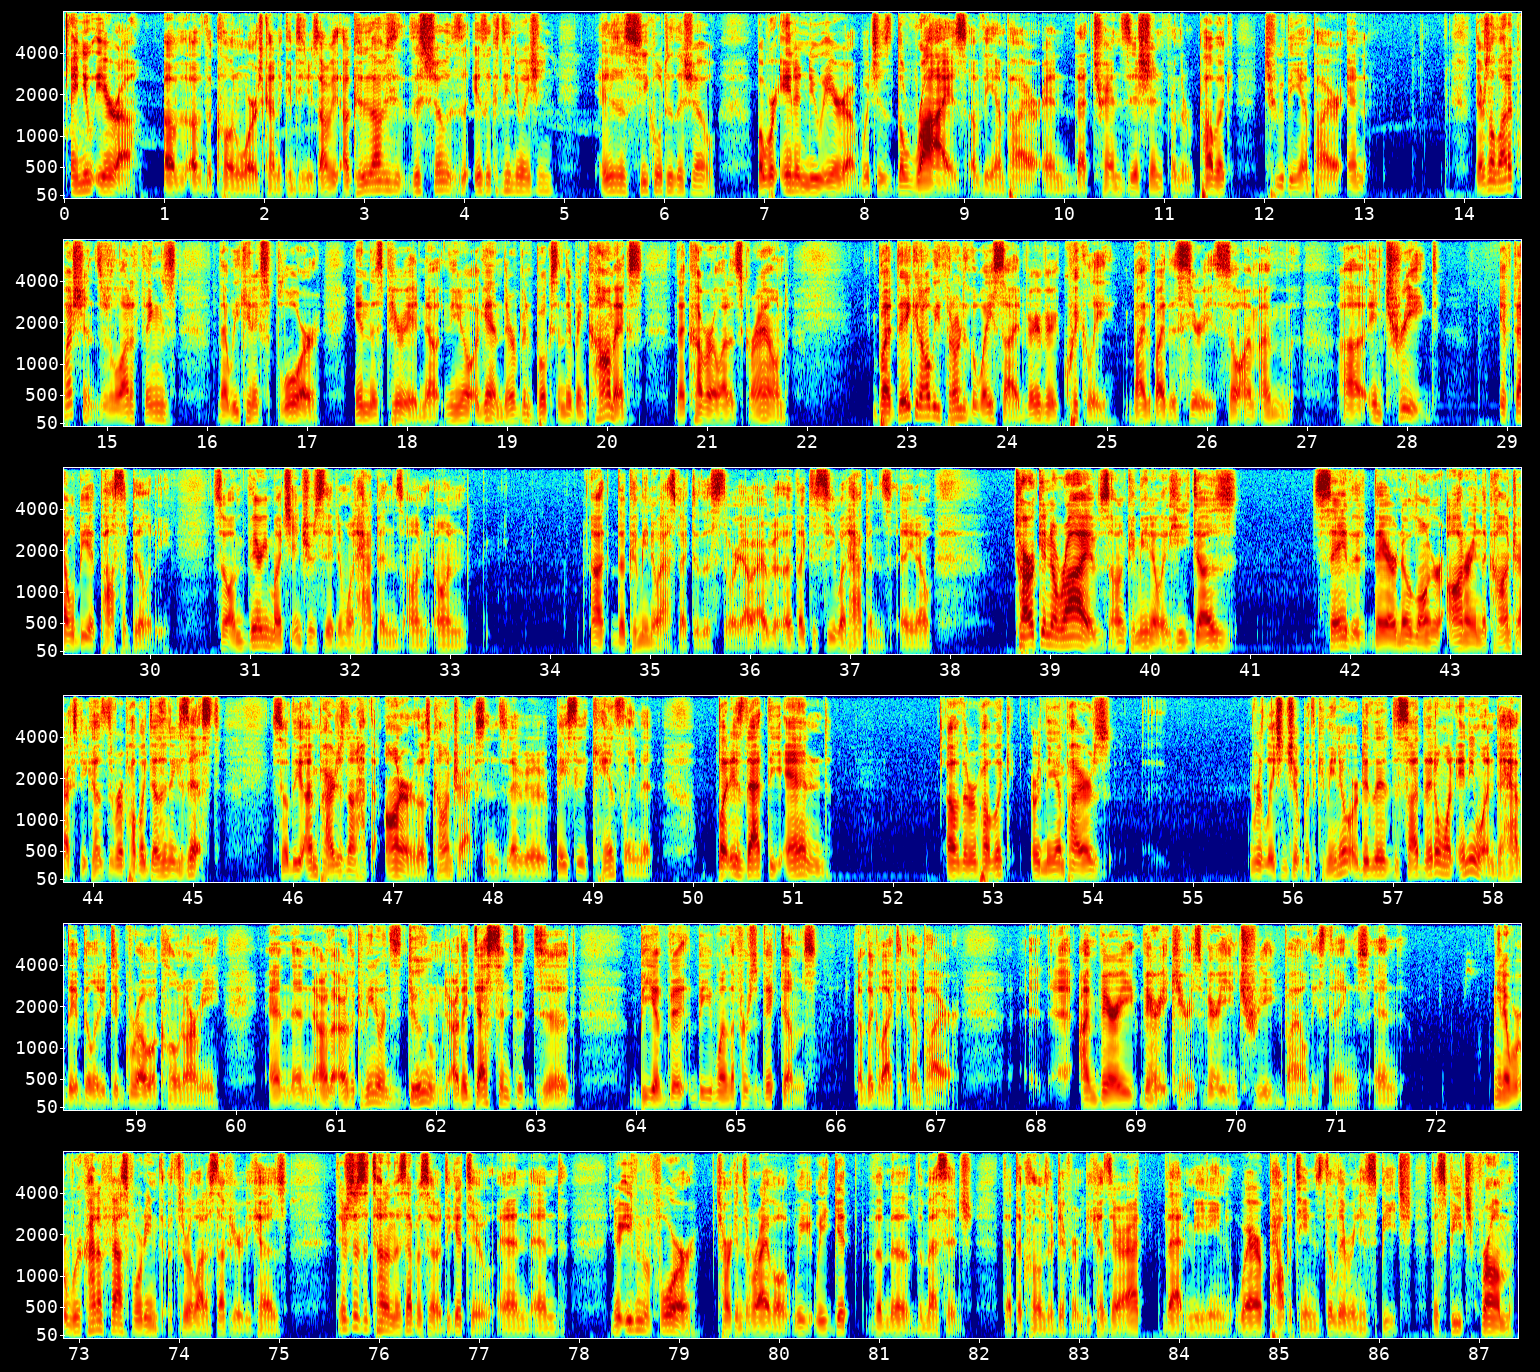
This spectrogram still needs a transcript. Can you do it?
a new era of, of the Clone Wars kind of continues. Obviously, obviously this show is, is a continuation. It is a sequel to the show, but we're in a new era, which is the rise of the Empire and that transition from the Republic to the Empire. And there's a lot of questions. There's a lot of things that we can explore in this period. Now, you know, again, there have been books and there have been comics that cover a lot of this ground, but they can all be thrown to the wayside very, very quickly by the, by this series. So I'm I'm uh, intrigued if that will be a possibility. So I'm very much interested in what happens on on uh, the Kamino aspect of this story. I, would like to see what happens. You know, Tarkin arrives on Kamino and he does say that they are no longer honoring the contracts because the Republic doesn't exist. So the Empire does not have to honor those contracts, and they're basically canceling it. But is that the end of the Republic or the Empire's relationship with the Kamino, or did they decide they don't want anyone to have the ability to grow a clone army? And then are the are the Kaminoans doomed? Are they destined to, to be a be one of the first victims of the Galactic Empire? I'm very very curious, very intrigued by all these things, and you know we're we're kind of fast forwarding th- through a lot of stuff here because there's just a ton in this episode to get to, and and you know even before Tarkin's arrival, we, we get the, the the message that the clones are different because they're at that meeting where Palpatine's delivering his speech, the speech from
